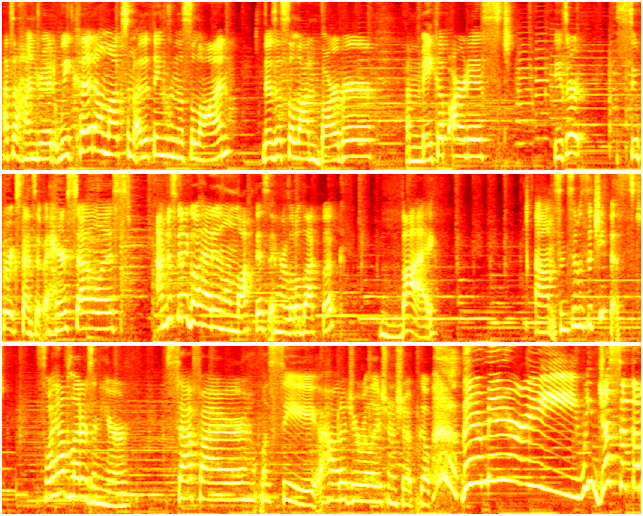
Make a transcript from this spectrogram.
That's a hundred. We could unlock some other things in the salon. There's a salon barber, a makeup artist. These are super expensive. A hairstylist. I'm just gonna go ahead and unlock this in her little black book. Bye. Um, since it was the cheapest. So I have letters in here. Sapphire, let's see. How did your relationship go? They're married! We just set them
